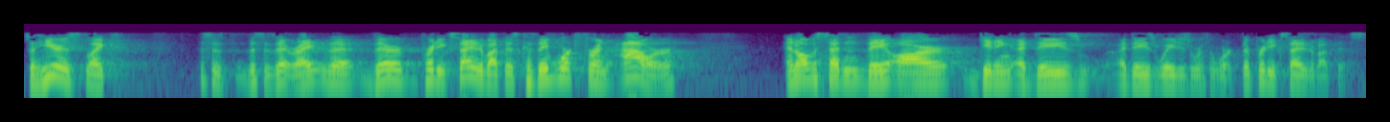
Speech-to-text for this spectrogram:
So here's like, this is, this is it, right? The, they're pretty excited about this because they've worked for an hour, and all of a sudden they are getting a day's, a day's wages worth of work. They're pretty excited about this.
